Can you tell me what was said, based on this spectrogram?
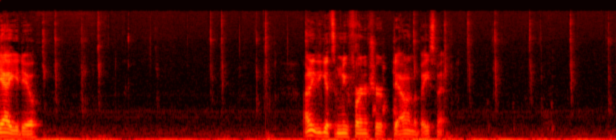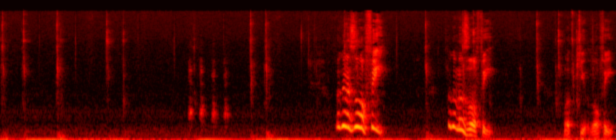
yeah, you do. I need to get some new furniture down in the basement. Look at his little feet. Look at those little feet. Little cute little feet.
